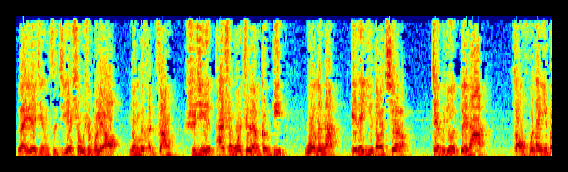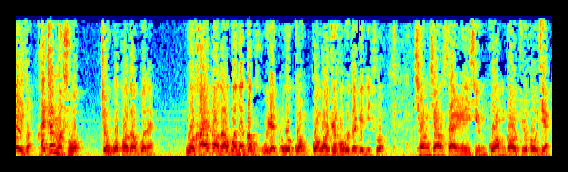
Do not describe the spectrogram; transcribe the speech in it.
来月经自己也收拾不了，弄得很脏，实际她生活质量更低。我们呢，给她一刀切了，这不就对她造福她一辈子？还这么说，这我报道过的。我还报道过那更唬人，我广广告之后我再跟你说，锵锵三人行，广告之后见。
